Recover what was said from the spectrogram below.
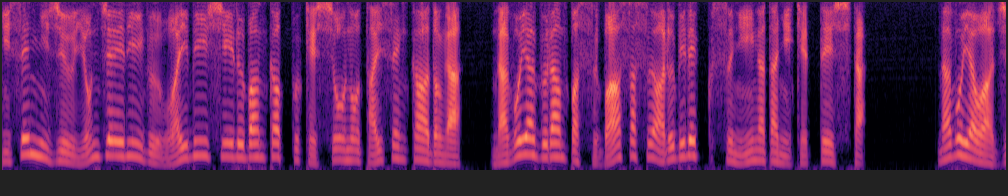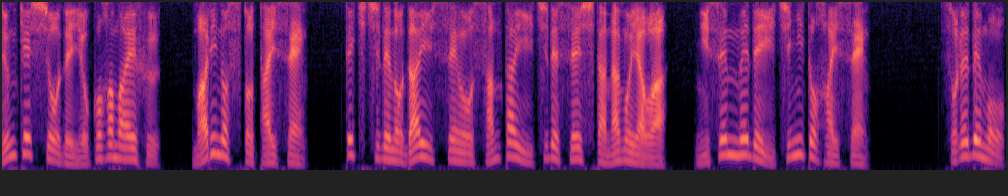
2024J リーグ YBC ルヴァンカップ決勝の対戦カードが、名古屋グランパス VS アルビレックス新潟に決定した。名古屋は準決勝で横浜 F、マリノスと対戦。敵地での第1戦を3対1で制した名古屋は、2戦目で1-2と敗戦。それでも、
